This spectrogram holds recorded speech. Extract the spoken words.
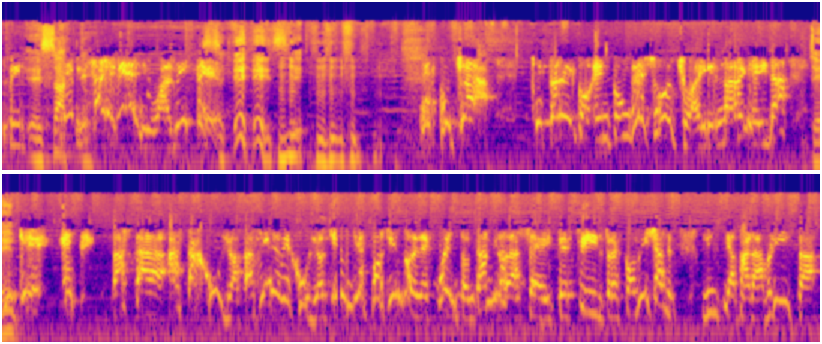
Service. Exacto. Me sale bien igual, ¿viste? Sí, sí. Escuchá, que están en, co- en Congreso 8 ahí en la Regueira Sí. y que hasta hasta julio, hasta fines de julio, tiene un 10% de descuento en cambio de aceite, filtro, escobillas, limpia parabrisa,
